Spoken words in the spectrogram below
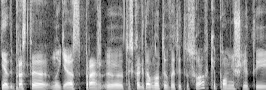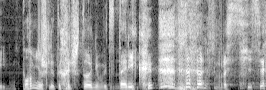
Нет, просто, ну, я спрашиваю, то есть, как давно ты в этой тусовке, помнишь ли ты, помнишь ли ты хоть что-нибудь, старик? Простите.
